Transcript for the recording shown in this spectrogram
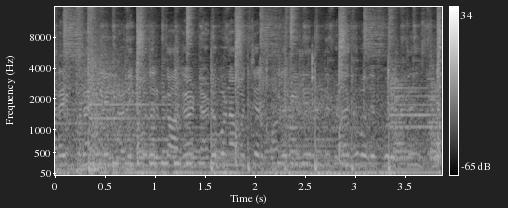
திரைப்படங்களில் நடிப்பதற்காக நடுவண் அமைச்சர் பதவியிலிருந்து விலகுவது குறித்து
